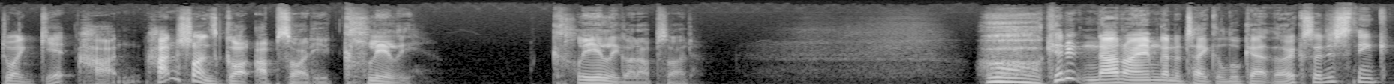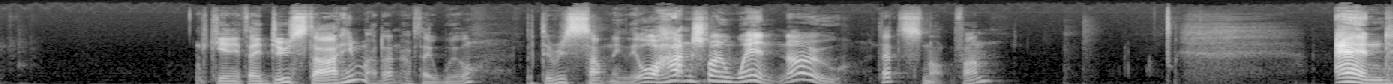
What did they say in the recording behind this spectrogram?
Do I get Harden? Hartenstein's got upside here, clearly. Clearly got upside. Oh, Kendrick Nunn, I am going to take a look at, though, because I just think, again, if they do start him, I don't know if they will, but there is something there. Oh, Hartenstein went. No, that's not fun. And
